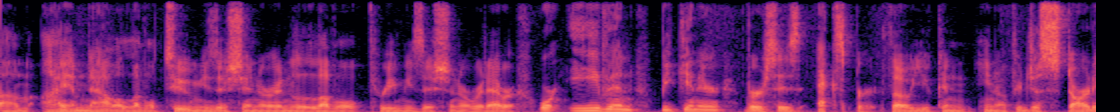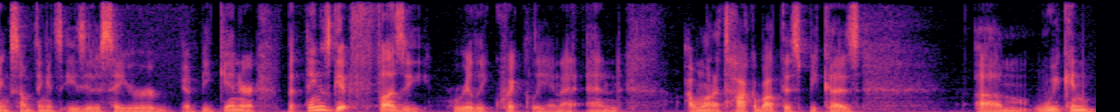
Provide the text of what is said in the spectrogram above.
um, I am now a level two musician or a level three musician or whatever, or even beginner versus expert. Though you can, you know, if you're just starting something, it's easy to say you're a beginner, but things get fuzzy really quickly. And I, and I want to talk about this because um, we can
